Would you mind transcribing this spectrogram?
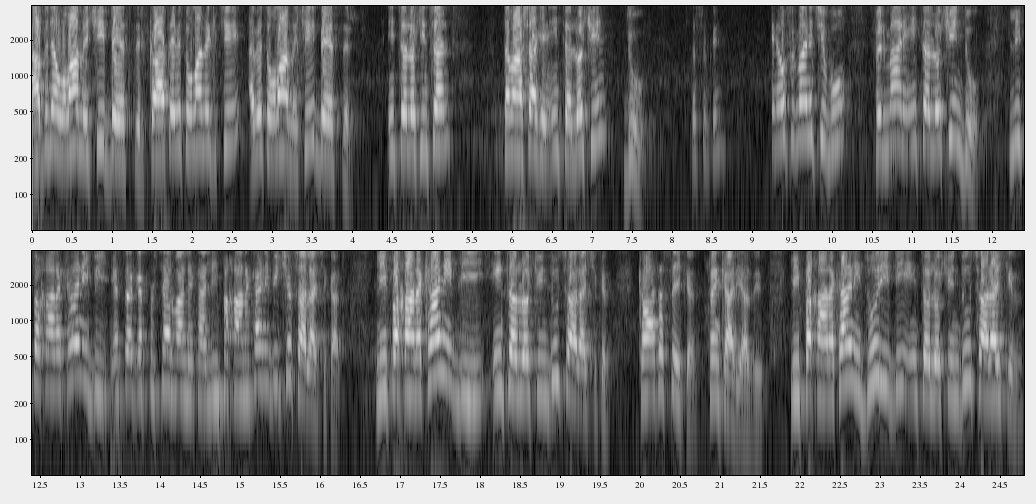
ئەبنە وڵامێکی بێستر کاتە بێت وڵامێکی چی ئەبێت وڵامێکی بێستر ئینتەلۆکین چەند تەماشاکەین ئینتەلۆکین دوو دەست بکەین ئەو فرمانی چی بوو فرمانی ئینتەلۆکین دوو لیفەخانەکانی بی ئێستا گەر پرسیارمان لێکان لیفەخانەکانی بی چه چالاکی کات لیفەخانەکانی بی ئینتەرلۆکین دوو چالاکی کرد کەواتە سیکن خوێن کاری عزیز لیفەخانەکانی جۆری بی ئینتەلۆکین دوو چالای کردن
